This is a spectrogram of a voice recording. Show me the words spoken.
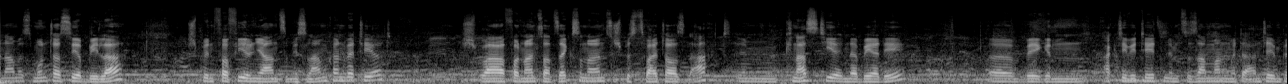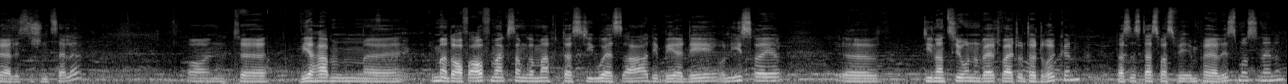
Mein Name ist Muntasir Billah. Ich bin vor vielen Jahren zum Islam konvertiert. Ich war von 1996 bis 2008 im Knast hier in der BRD äh, wegen Aktivitäten im Zusammenhang mit der antiimperialistischen Zelle. Und äh, wir haben äh, immer darauf aufmerksam gemacht, dass die USA, die BRD und Israel äh, die Nationen weltweit unterdrücken. Das ist das, was wir Imperialismus nennen.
